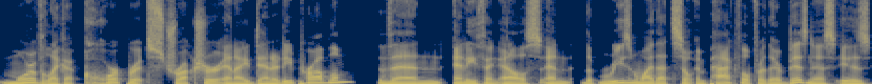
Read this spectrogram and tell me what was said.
more of like a corporate structure and identity problem than anything else. And the reason why that's so impactful for their business is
